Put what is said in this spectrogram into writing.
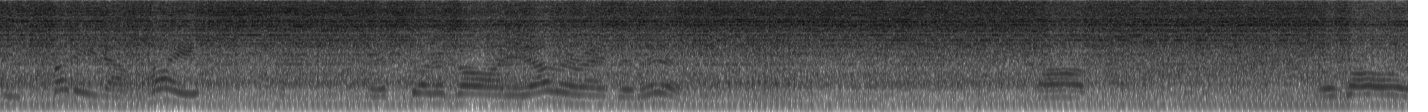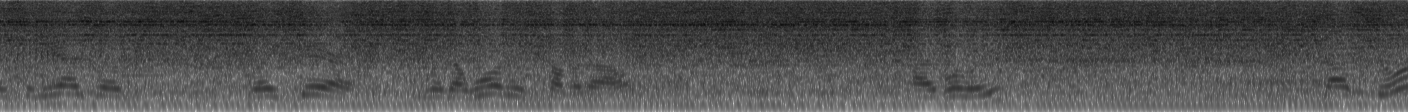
He's cutting a pipe that's going to go on the other end of this. Um, go to the edge of right there where the water's coming out. I believe. Not sure.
